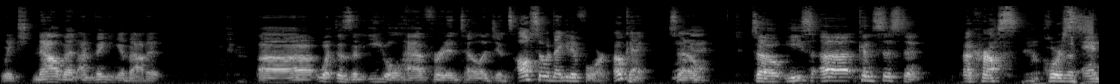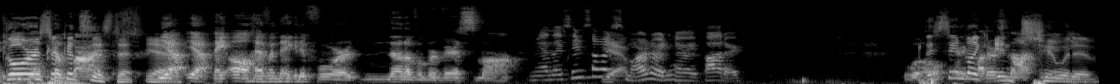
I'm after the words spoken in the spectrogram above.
Which now that I'm thinking about it, uh, what does an eagle have for an intelligence? Also a negative four. Okay, so Okay. so he's uh consistent across horse The and scores eagle are combined. consistent. Yeah. Yeah. yeah, They all have a negative four. None of them are very smart. Man, they seem so much Yeah. smarter in Harry Potter. Well, They seem Harry like Potter's intuitive.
